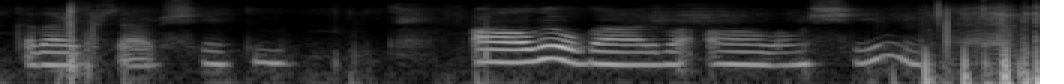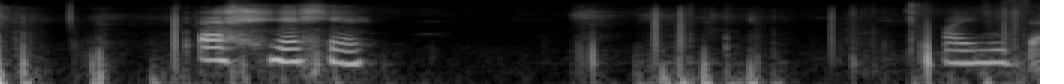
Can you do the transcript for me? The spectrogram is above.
Ne kadar güzel bir şey değil mi? Ağlıyor galiba. Ağlamış şey mi? Ay neyse.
